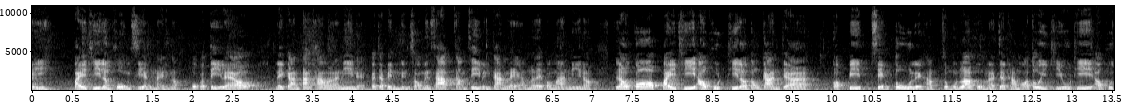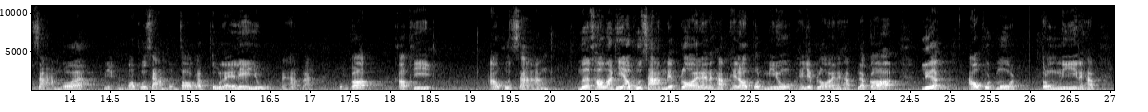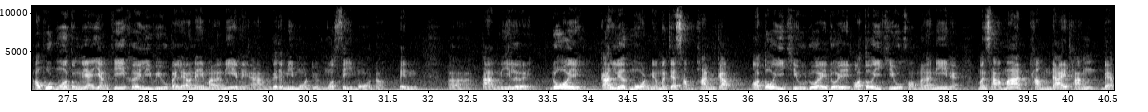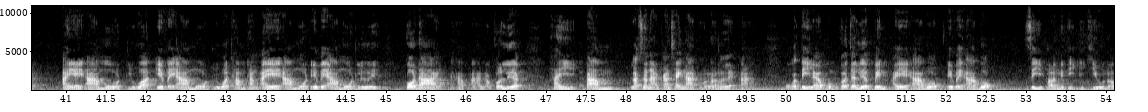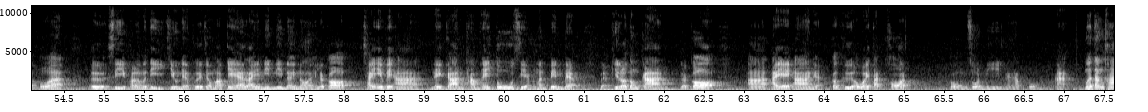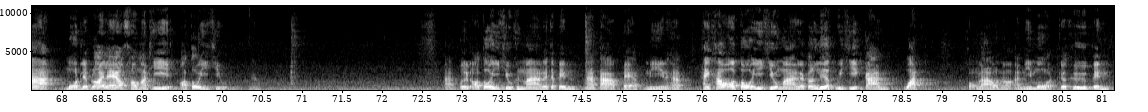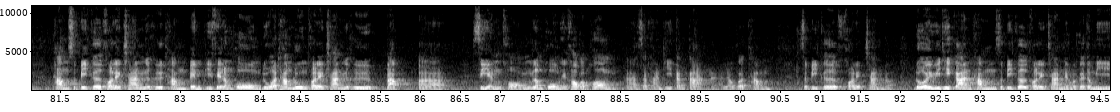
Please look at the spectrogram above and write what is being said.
ไปที่ลำโพงเสียงไหนเนาะปกติแล้วในการตั้งค่ามารานี่เนี่ยก็จะเป็น 1 2 เป็นซับ3 4 เป็นกลางแหลมอะไรประมาณนี้เนาะเราก็ไปที่เอาพุทที่เราต้องการจะ copy เสียงตู้เลยครับ สมมุติว่าผมจะทำ auto EQ ที่เอาพุท3เพราะว่าเนี่ยเอาพุท3ผมต่อกับตู้ไลเล่อยู่นะครับอะผมก็เข้าที่เอาพุท3เมื่อเข้ามาที่เอาพุท3เรียบร้อยแล้วนะครับ ให้เราปลดมิวให้เรียบร้อยนะครับ แล้วก็เลือกเอาพุทโหมด ตรงนี้นะครับ เอาพุทโหมดตรงนี้อย่างที่เคยรีวิวไปแล้วใน m a r a n i MIR มันก็จะมีโหมดอยู่ทั้งหมด 4 โหมดเนาะเป็นตามนี้เลย โดยการเลือกโหมดเนี่ยมันจะสัมพันธ์กับ Auto EQ ด้วย โดย Auto EQ ของ m a r a n i เนี่ยมันสามารถทำได้ทั้งแบบ IIR โหมดหรือว่า FIR โหมดหรือว่าทำทั้ง IIR โหมด FIR โหมดเลยก็ได้นะครับอ่าเราก็เลือกให้ตามลักษณะการใช้งานของเรานั่นแหละอ่าปกติแล้วผมก็จะเลือกเป็น IIR บวก FIR บวก4 parametric EQ เนาะเพราะว่า เออ4 parametric EQ เนี่ยเผื่อจะมาแก้อะไรนิด ๆ หน่อย ๆ แล้วก็ใช้ FIR ในการทำให้ตู้เสียงมันเป็นแบบแบบที่เราต้องการ แล้วก็อ่า IIR เนี่ยก็คือเอาไว้ตัดคอร์สตรงส่วนนี้นะครับผมอะเมื่อตั้งค่าโหมดเรียบร้อยแล้วเข้ามาที่ Auto EQ นะครับอ่าเปิด Auto EQ ขึ้นมาก็จะเป็นหน้าตาแบบนี้นะครับ ให้เข้า Auto EQ มาแล้วก็เลือกวิธีการวัดของเราเนาะอันนี้โหมดก็คือเป็น ทำสปีกเกอร์คอลเล t ชันก็คือทำเป็นพรีเซตลำโพง หรือว่าทำรูมคอลเล t ชันก็คือปรับเสียงของลำโพงให้เข้ากับห้องอสถานที่ต่างๆนะเราก็ทำสปีกเกอร์คอลเล t ชันเนาะโดยวิธีการทำสปีกเกอร์คอลเล t ชันเนี่ยมันก็จะมี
